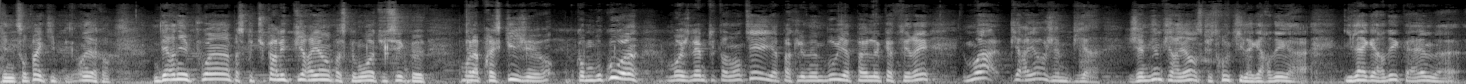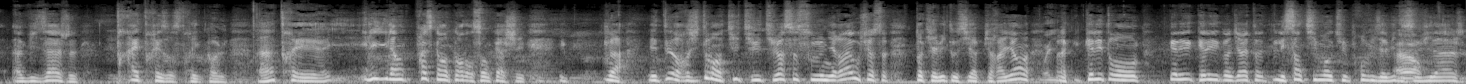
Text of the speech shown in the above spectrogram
qui, ne sont pas équipés. On est d'accord. Dernier point, parce que tu parlais de Pyréan, parce que moi, tu sais que moi, la presqu'île, comme beaucoup, hein, moi, je l'aime tout en entier. Il n'y a pas que le Membo, il n'y a pas le Cap Ferré. Moi, Pyréan, j'aime bien. J'aime bien Pyréan parce que je trouve qu'il a gardé, euh, il a gardé quand même euh, un visage très très ostricole, hein, très, il, il est presque encore dans son cachet. Voilà. Et alors justement, tu, tu, tu as ce souvenir-là, ou tu as ce, toi qui habites aussi à Piraillan, quel est ton, quel est, quel est dirait, les sentiments que tu éprouves vis-à-vis de ce village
